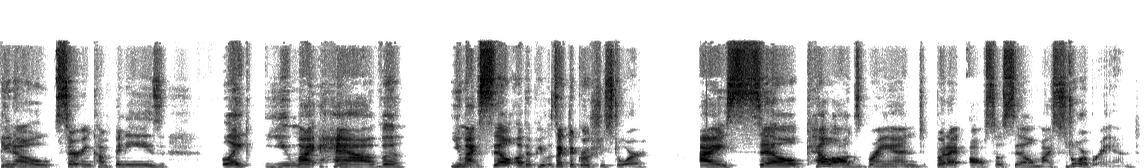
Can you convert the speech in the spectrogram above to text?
you know certain companies like you might have you might sell other people it's like the grocery store i sell kellogg's brand but i also sell my store brand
